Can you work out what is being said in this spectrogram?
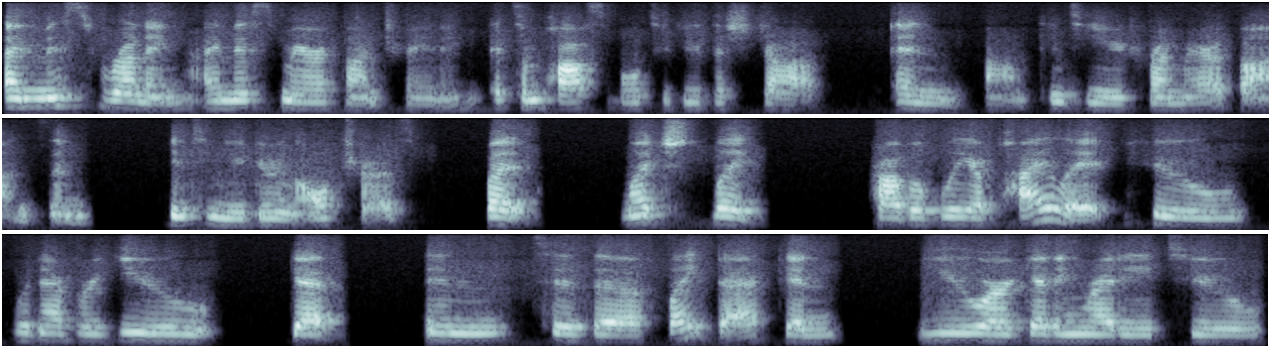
I miss running. I miss marathon training. It's impossible to do this job and um, continue to run marathons and continue doing ultras. But much like probably a pilot who, whenever you get into the flight deck and you are getting ready to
